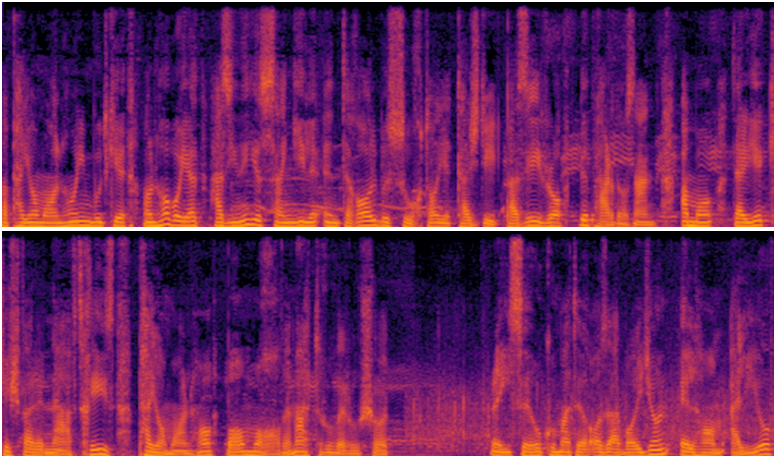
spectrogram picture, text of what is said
و پیام آنها این بود که آنها باید هزینه سنگین انتقال به سوخت های تجدید پذیر را بپردازند اما در یک کشور نفتخیز پیامان ها با مقاومت روبرو شد رئیس حکومت آذربایجان الهام علیوف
